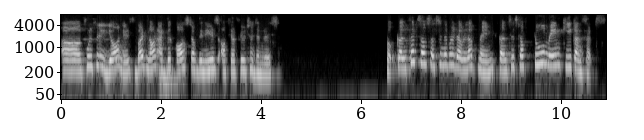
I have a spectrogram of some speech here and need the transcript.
uh, fulfill your needs, but not at the cost of the needs of your future generation. So, concepts of sustainable development consist of two main key concepts.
